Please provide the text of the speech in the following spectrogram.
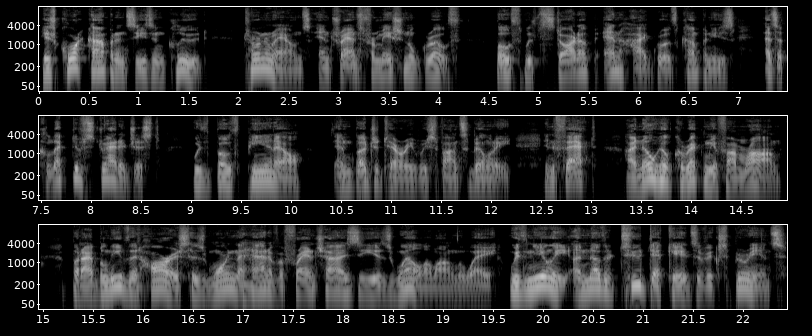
His core competencies include turnarounds and transformational growth both with startup and high growth companies as a collective strategist with both P&L and budgetary responsibility. In fact, I know he'll correct me if I'm wrong, but I believe that Horace has worn the hat of a franchisee as well along the way, with nearly another two decades of experience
